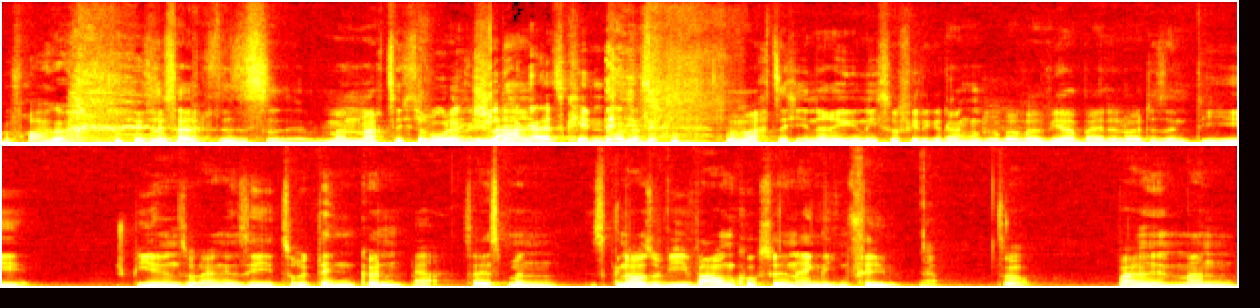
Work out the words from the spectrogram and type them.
Gute Frage. Das ist halt, das ist, man macht sich Ich darüber wurde in geschlagen der, als Kind man macht sich in der Regel nicht so viele Gedanken drüber, weil wir beide Leute sind, die spielen, solange sie zurückdenken können. ja. Das heißt, man ist genauso wie, warum guckst du denn eigentlich einen Film? Ja. So. Weil man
